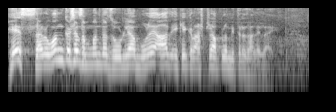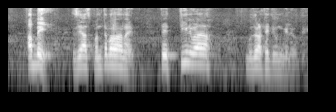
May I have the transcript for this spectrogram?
हे सर्वंकष संबंध जोडल्यामुळे आज एक एक राष्ट्र आपलं मित्र झालेलं आहे. अबे जे आज पंतप्रधान आहेत ते तीन वेळा गुजराथेत येऊन गेले होते.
